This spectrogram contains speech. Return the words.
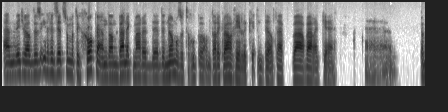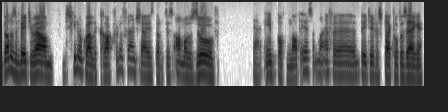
En weet je wel, dus iedereen zit zo met te gokken en dan ben ik maar de, de, de nummers te roepen, omdat ik wel redelijk een beeld heb waar welke. eh maar dat is een beetje wel, misschien ook wel de kracht van de franchise, dat het dus allemaal zo ja, één pot nat is, om maar even een beetje respectvol te zeggen.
